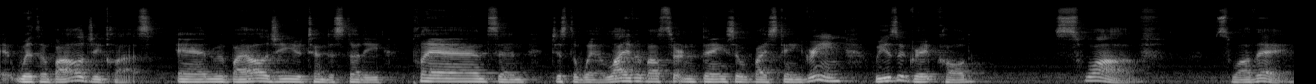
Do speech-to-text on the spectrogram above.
eh, with a biology class. And with biology, you tend to study plants and just the way of life about certain things. So by staying green, we use a grape called Soave, Soave.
